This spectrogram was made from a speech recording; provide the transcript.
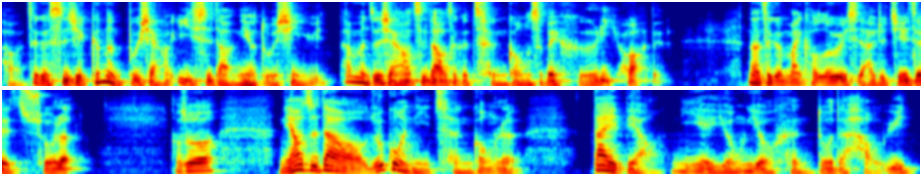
好，这个世界根本不想要意识到你有多幸运，他们只想要知道这个成功是被合理化的。那这个 Michael Lewis 他就接着说了，他说：“你要知道，如果你成功了，代表你也拥有很多的好运。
